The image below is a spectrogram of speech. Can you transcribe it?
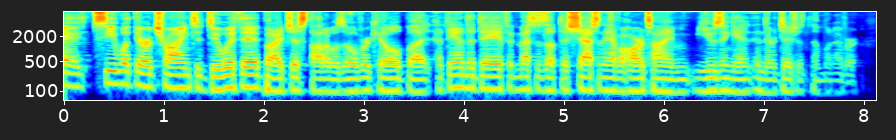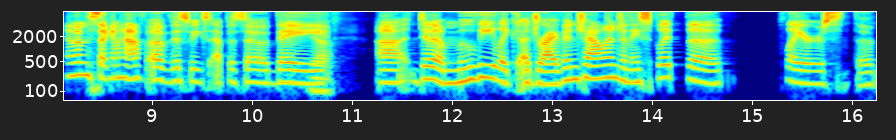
I see what they're trying to do with it, but I just thought it was overkill. But at the end of the day, if it messes up the chefs and they have a hard time using it in their dishes, then whatever. And then the second half of this week's episode, they Yeah. uh, did a movie, like a drive-in challenge, and they split the players, the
